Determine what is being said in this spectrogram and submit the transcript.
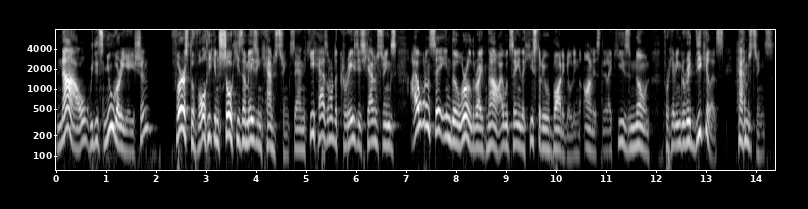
Now, with this new variation, First of all, he can show his amazing hamstrings, and he has one of the craziest hamstrings, I wouldn't say in the world right now, I would say in the history of bodybuilding, honestly, like he's known for having ridiculous hamstrings.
